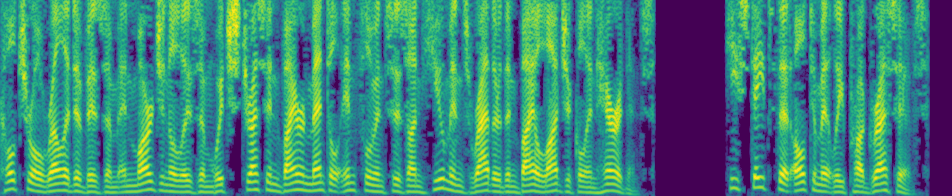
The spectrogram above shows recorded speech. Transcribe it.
cultural relativism, and marginalism which stress environmental influences on humans rather than biological inheritance. He states that ultimately progressives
